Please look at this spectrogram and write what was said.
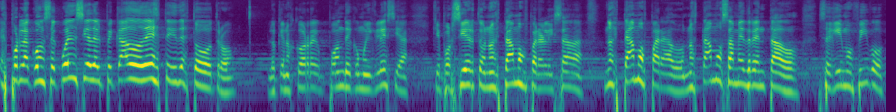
es por la consecuencia del pecado de este y de esto otro. Lo que nos corresponde como iglesia, que por cierto no estamos paralizadas, no estamos parados, no estamos amedrentados, seguimos vivos,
